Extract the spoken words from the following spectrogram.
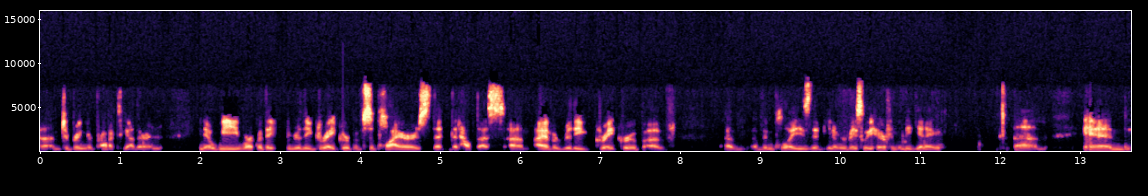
um, to bring your product together. And you know, we work with a really great group of suppliers that that helped us. Um, I have a really great group of, of, of employees that you know were basically here from the beginning, um, and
